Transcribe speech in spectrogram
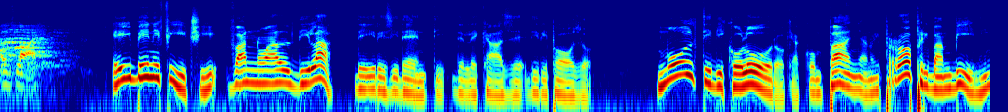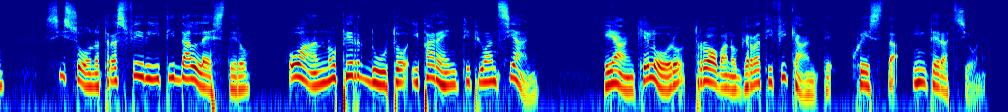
of life e i benefici vanno al di là dei residenti delle case di riposo. Molti di coloro che accompagnano i propri bambini si sono trasferiti dall'estero o hanno perduto i parenti più anziani e anche loro trovano gratificante questa interazione.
